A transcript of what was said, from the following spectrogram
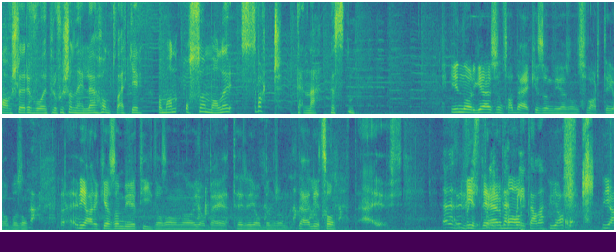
avslører vår profesjonelle håndverker om han også maler svart denne høsten. I Norge jeg synes at det er ikke så mye sånn svarte jobb og sånn. Vi har ikke så mye tid og sånn, å jobbe etter jobben. Sånn. Det er litt sånn det er hvis det er mal ja, ja,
